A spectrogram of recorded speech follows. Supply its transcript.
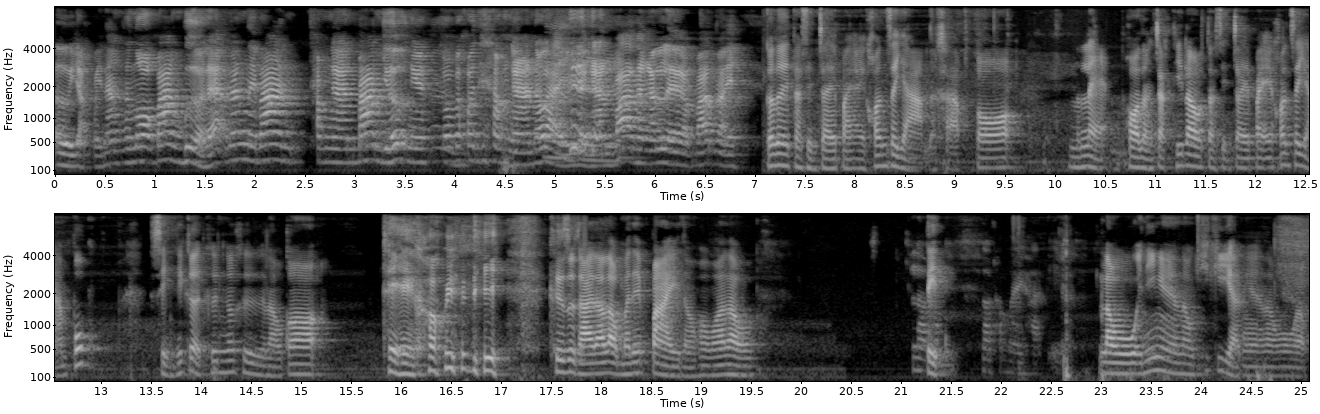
เอออยากไปนั่งข้างนอกบ้างเบื่อแล้วนั่งในบ้านทำงานบ้านเยอะไงก็ไม่ค่อยได้ทำงานเท่าไหร่มีแต่งานบ้านทั้งนั้นเลยกลับบ้านไปก็เลยตัดสินใจไปไอคอนสยามนะครับก็ นั่นแหละ พอหลังจากที่เราตัดสินใจไปไอคอนสยามปุ๊บ สิ่งที่เกิดขึ้นก็คือเราก็เทเขาอยู่ดี คือสุดท้ายแล้วเราไม่ได้ไปเนาะเพราะว่าเราติดเราทำไมคะพี่เราไอ้นี่ไงเราขี้เกียจไงเราแบบ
